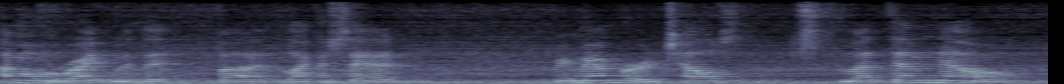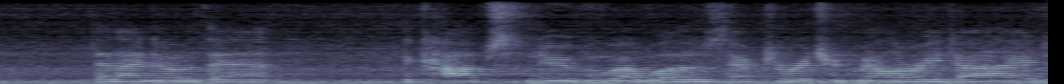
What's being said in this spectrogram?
I'm all right with it, but like I said, remember, tell, let them know that I know that the cops knew who I was after Richard Mallory died.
